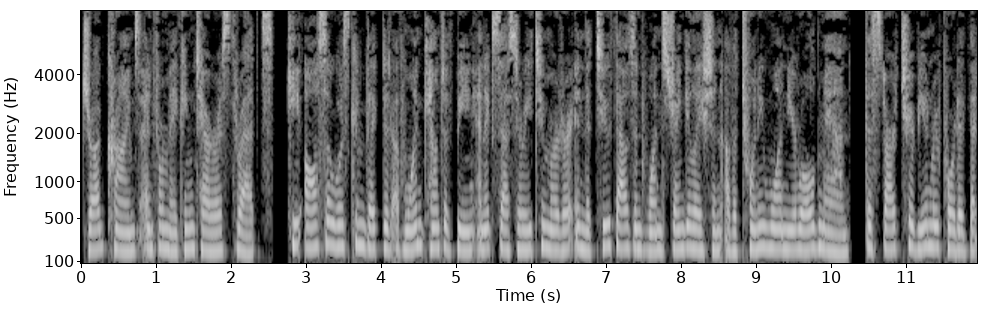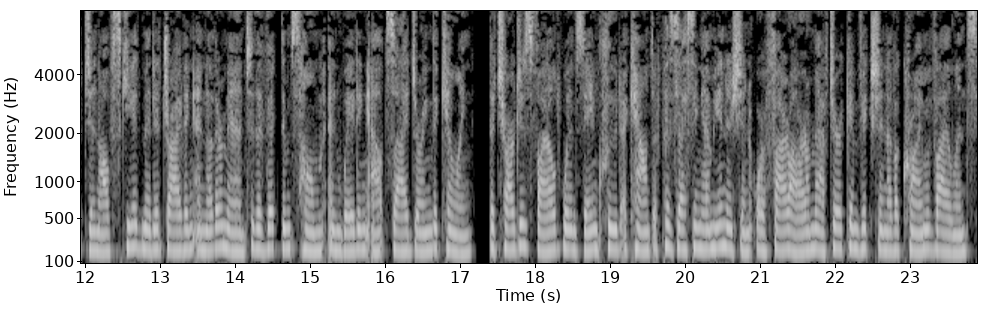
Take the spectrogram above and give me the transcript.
drug crimes and for making terrorist threats. He also was convicted of one count of being an accessory to murder in the 2001 strangulation of a 21 year old man. The Star Tribune reported that Janovsky admitted driving another man to the victim's home and waiting outside during the killing. The charges filed Wednesday include a count of possessing ammunition or firearm after a conviction of a crime of violence.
